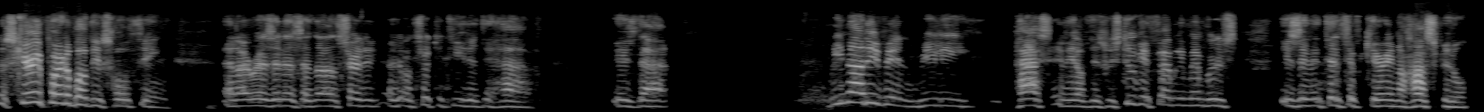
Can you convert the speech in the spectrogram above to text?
the scary part about this whole thing, and our residents and the uncertainty, uh, uncertainty that they have, is that we not even really pass any of this. We still get family members is in intensive care in the hospital.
